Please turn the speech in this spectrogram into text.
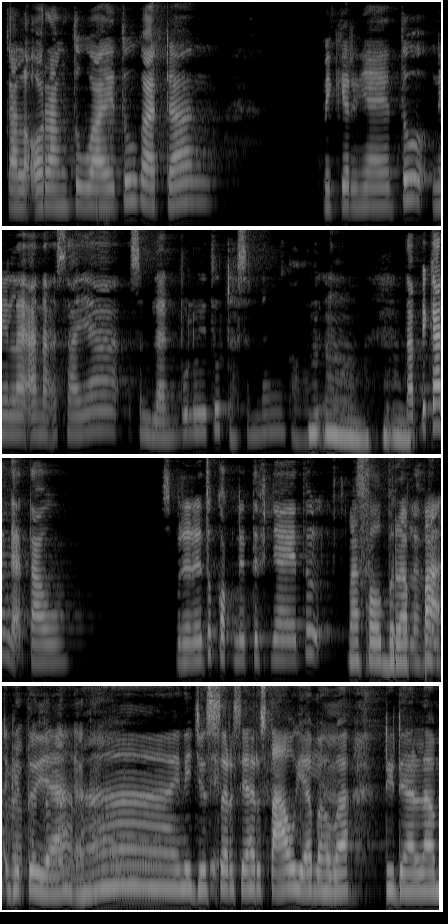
kalau orang tua itu kadang mikirnya itu nilai anak saya 90 itu udah seneng banget itu. Mm-mm. Mm-mm. Tapi kan nggak tahu sebenarnya itu kognitifnya itu level satu, berapa level gitu berapa ya. kan. Nah, ini users ya harus tahu ya Iya. bahwa di dalam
